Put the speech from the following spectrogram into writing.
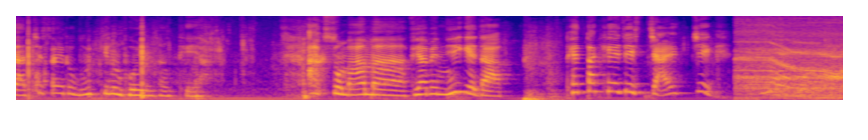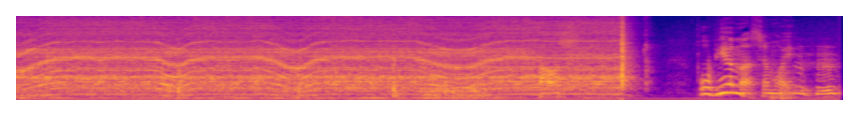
야채 사이로 물기는 보이는 상태야. Gedacht. Feta-Käse ist salzig. Aus. Probieren wir es einmal. Mhm.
